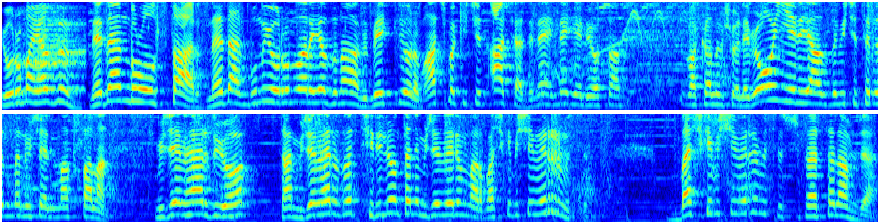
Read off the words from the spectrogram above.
yoruma yazın. Neden Brawl Stars? Neden? Bunu yorumlara yazın abi. Bekliyorum. Açmak için aç hadi. Ne ne geliyorsan. Bir bakalım şöyle bir 17 yazdım. içi tırından 3 elmas falan. Mücevher diyor. Tamam mücevher zaten trilyon tane mücevherim var. Başka bir şey verir misin? Başka bir şey verir misin Süpersel amca?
